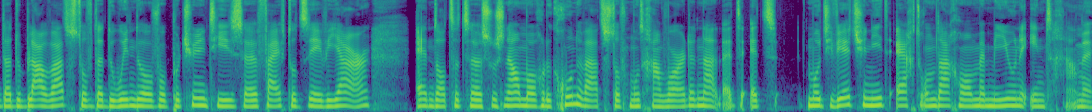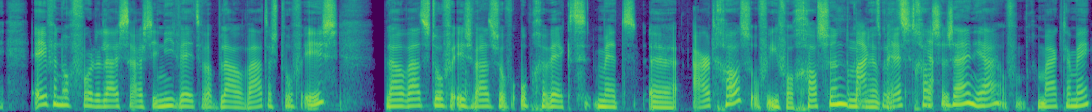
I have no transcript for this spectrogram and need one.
dat de blauwe waterstof, dat de window of opportunity is vijf tot zeven jaar. En dat het zo snel mogelijk groene waterstof moet gaan worden. Nou, het, het motiveert je niet echt om daar gewoon met miljoenen in te gaan. Nee, even nog voor de luisteraars die niet weten wat blauwe waterstof is. Blauwe waterstof is waterstof opgewekt met uh, aardgas, of in ieder geval gassen. Gemaakt kan restgassen zijn, ja, of gemaakt daarmee.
